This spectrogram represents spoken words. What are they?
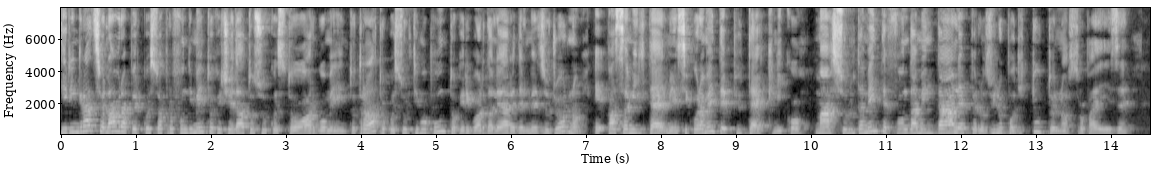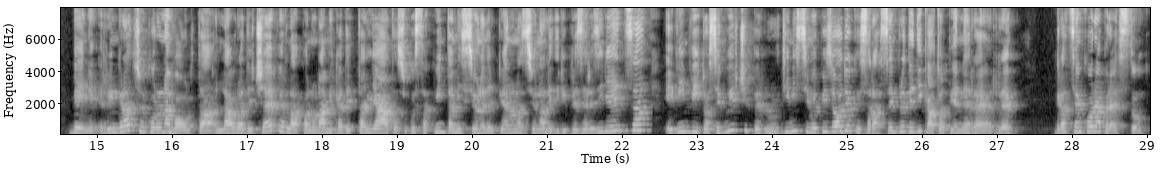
Ti ringrazio Laura per questo approfondimento che ci hai dato su questo argomento. Tra l'altro quest'ultimo punto che riguarda le aree del mezzogiorno è, passami il termine, sicuramente più tecnico, ma assolutamente fondamentale per lo sviluppo di tutto il nostro paese. Bene, ringrazio ancora una volta Laura De Cè per la panoramica dettagliata su questa quinta missione del Piano Nazionale di Ripresa e Resilienza e vi invito a seguirci per l'ultimissimo episodio che sarà sempre dedicato al PNRR. Grazie ancora, a presto!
